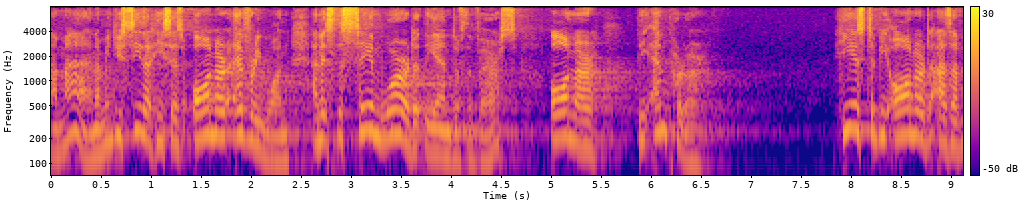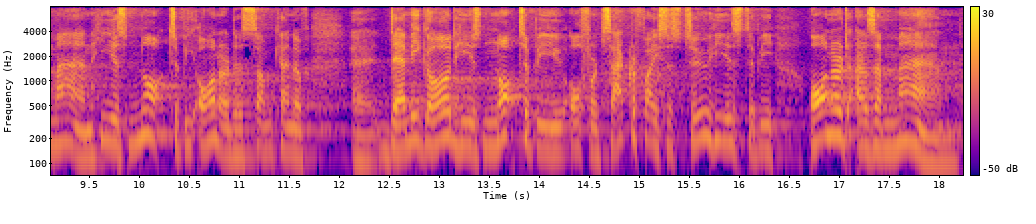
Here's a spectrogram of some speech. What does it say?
a man. I mean, you see that he says, honor everyone. And it's the same word at the end of the verse honor the emperor. He is to be honored as a man. He is not to be honored as some kind of uh, demigod. He is not to be offered sacrifices to. He is to be honored as a man.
